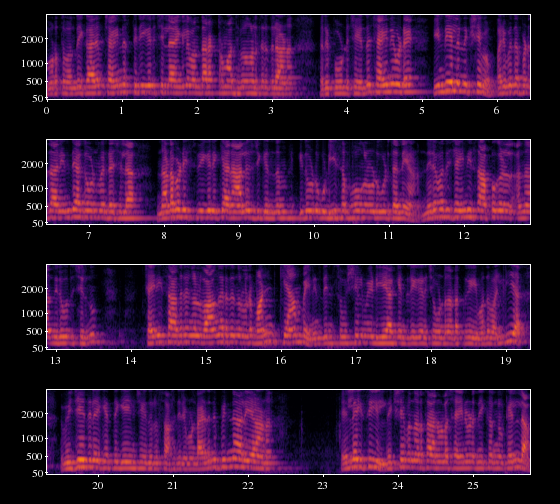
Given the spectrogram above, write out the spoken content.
പുറത്തു വന്നത് ഇക്കാര്യം ചൈന സ്ഥിരീകരിച്ചില്ല എങ്കിലും അന്താരാഷ്ട്ര മാധ്യമങ്ങൾ ഇത്തരത്തിലാണ് റിപ്പോർട്ട് ചെയ്തത് ചൈനയുടെ ഇന്ത്യയിലെ നിക്ഷേപം പരിമിതപ്പെടുത്താൻ ഇന്ത്യ ഗവൺമെന്റ് ചില നടപടി സ്വീകരിക്കാൻ ആലോചിക്കുന്നതും ഇതോടുകൂടി ഈ സംഭവങ്ങളോടുകൂടി തന്നെയാണ്. നിരവധി ചൈനീസ് ആപ്പുകൾ അന്ന് നിരോധിച്ചിരുന്നു. ചൈനീസ് സാധനങ്ങൾ വാങ്ങരുതെന്നുള്ളൊരു one campaign Indian social media കേന്ദ്രീകരിച്ചുകൊണ്ട് നടക്കുകയും അത് വലിയ വിജയത്തിലേക്ക് എത്തുകയും ചെയ്തൊരു സാഹചര്യമുണ്ടായതിന് പിന്നാലെയാണ് എൽ ഐ സിയിൽ നിക്ഷേപം നടത്താനുള്ള ചൈനയുടെ നീക്കങ്ങൾക്കെല്ലാം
